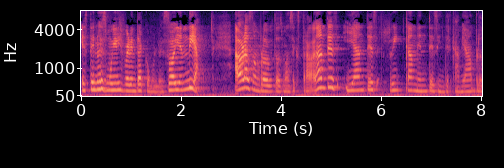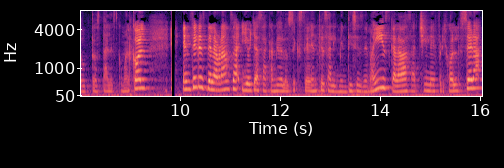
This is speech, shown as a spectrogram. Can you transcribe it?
Este no es muy diferente a como lo es hoy en día. Ahora son productos más extravagantes y antes ricamente se intercambiaban productos tales como alcohol, enseres de labranza y ollas a cambio de los excedentes alimenticios de maíz, calabaza, chile, frijol, cera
